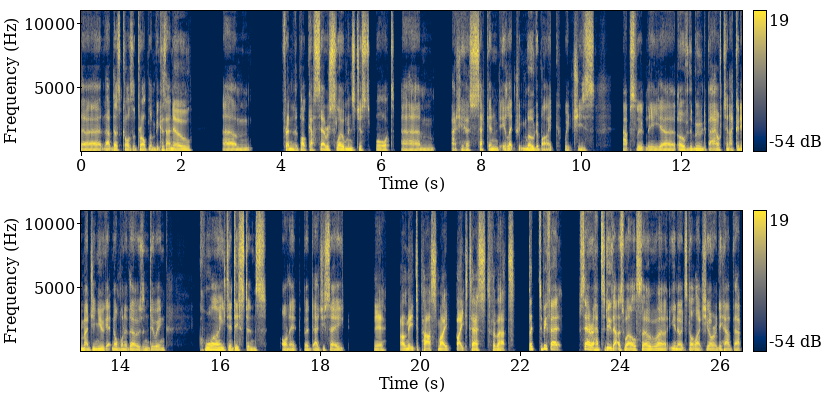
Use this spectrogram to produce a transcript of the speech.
uh, that does cause a problem because I know um, friend of the podcast, Sarah Sloman's just bought um, actually her second electric motorbike, which is absolutely uh, over the moon about. And I could imagine you getting on one of those and doing quite a distance on it. But as you say, yeah, I'll need to pass my bike test for that. But to be fair, Sarah had to do that as well. So uh, you know, it's not like she already had that.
